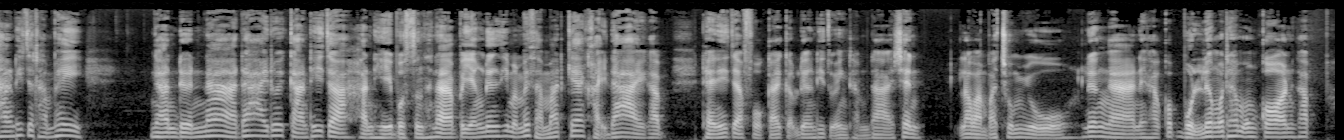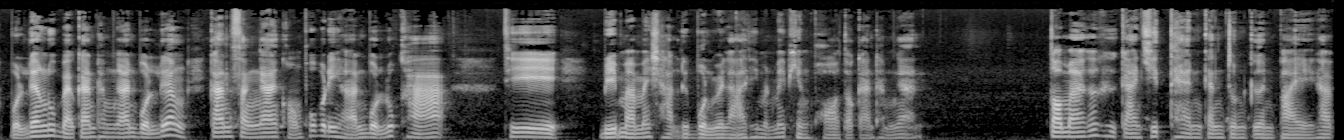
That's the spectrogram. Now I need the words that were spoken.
ทางที่จะทำให้งานเดินหน้าได้ด้วยการที่จะหันเหบทสนทนาไปยังเรื่องที่มันไม่สามารถแก้ไขได้ครับ แทนที่จะโฟกัสกับเรื่องที่ตัวเองทำได้ เช่น ระหว่างประชุมอยู่เรื่องงานนะครับ ก็บ่นเรื่องวัฒนธรรมองค์กรครับบ่นเรื่องรูปแบบการทำงานบ่นเรื่องการสั่งงานของผู้บริหารบ่นลูกค้า ที่บีบมาไม่ชัดหรือบ่นเวลาที่มันไม่เพียงพอต่อการทำงาน ต่อมาก็คือการคิดแทนกันจนเกินไปครับ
